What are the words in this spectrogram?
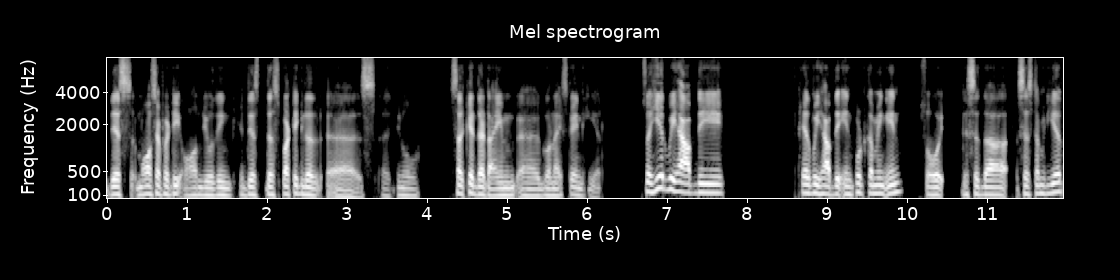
this MOSFET on using this this particular uh, uh you know circuit that I am uh, going to explain here. So here we have the here we have the input coming in. So this is the system here.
